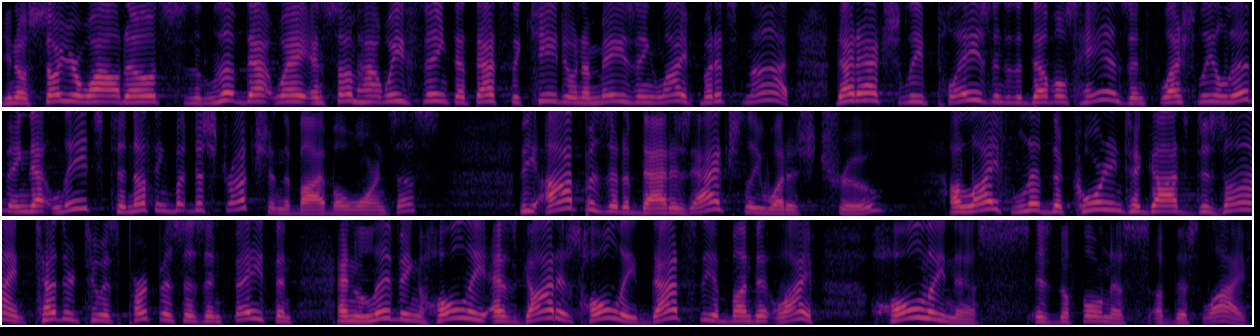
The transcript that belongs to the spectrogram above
You know, sow your wild oats, live that way, and somehow we think that that's the key to an amazing life, but it's not. That actually plays into the devil's hands in fleshly living that leads to nothing but destruction, the Bible warns us. The opposite of that is actually what is true. A life lived according to God's design, tethered to his purposes in faith, and, and living holy as God is holy. That's the abundant life. Holiness is the fullness of this life.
